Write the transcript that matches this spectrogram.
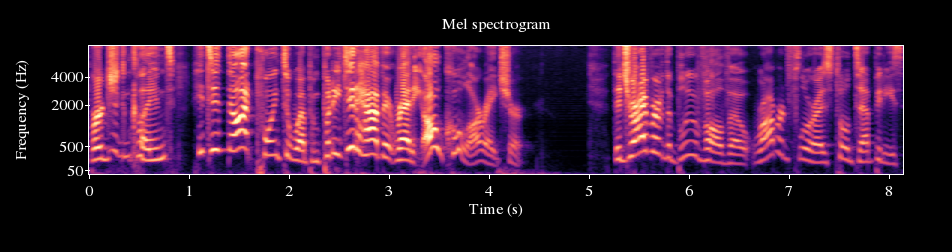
Burgeon claimed he did not point a weapon, but he did have it ready. Oh, cool. All right, sure. The driver of the blue Volvo, Robert Flores, told deputies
